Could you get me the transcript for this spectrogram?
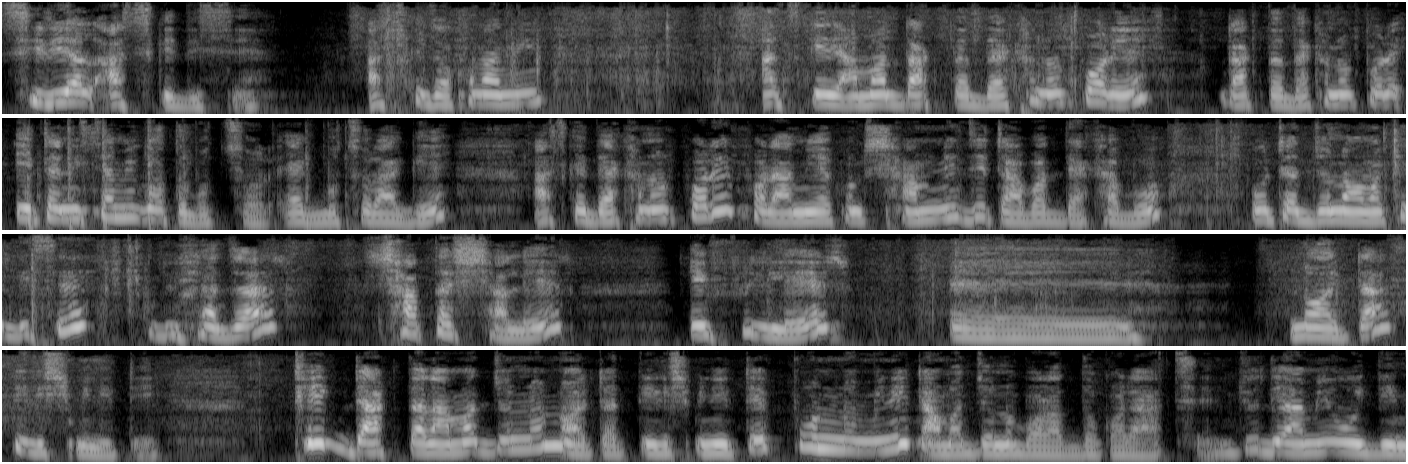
সিরিয়াল আজকে দিছে। আজকে যখন আমি, আজকে আমার ডাক্তার দেখানোর পরে, ডাক্তার দেখানোর পরে, এটা নিচে আমি গত বছর, এক বছর আগে, আজকে দেখানোর পরে পরে আমি এখন সামনে যেটা আবার দেখাবো, ওটার জন্য আমাকে দিছে দুই হাজার সাতাশ সালের এপ্রিলের নয়টা তিরিশ মিনিটে। ঠিক ডাক্তার আমার জন্য নয়টা তিরিশ মিনিটে পনেরো মিনিট আমার জন্য বরাদ্দ করা আছে। যদি আমি ওই দিন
